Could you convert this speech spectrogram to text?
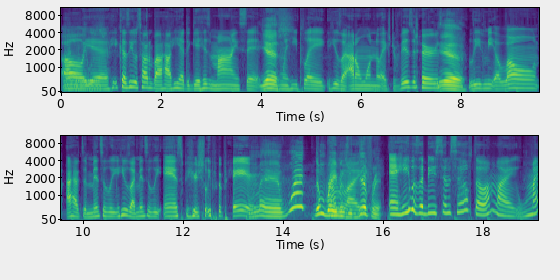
oh yeah, because he, was talking about how he had to get his mindset. Yes. When he played, he was like, I don't want no extra visitors. yeah. Leave me alone. I have to mentally. He was like mentally and spiritually prepared. Man, what? Them Ravens like- were different. And he was a beast himself, though. I'm like, man.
